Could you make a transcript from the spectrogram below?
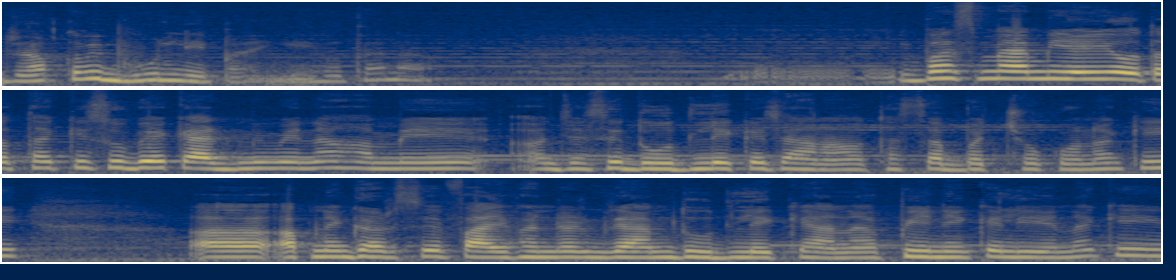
जो आप कभी भूल नहीं पाएँगी होता है ना? बस मैम यही होता था कि सुबह एकेडमी में ना हमें जैसे दूध लेके जाना होता सब बच्चों को ना कि अपने घर से 500 ग्राम दूध लेके आना पीने के लिए ना कि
